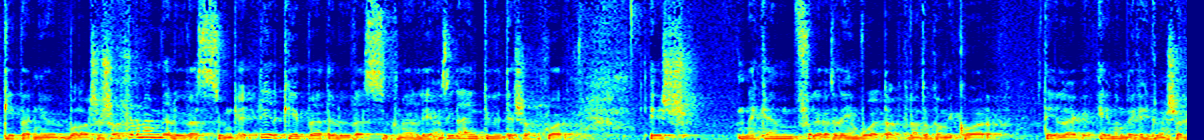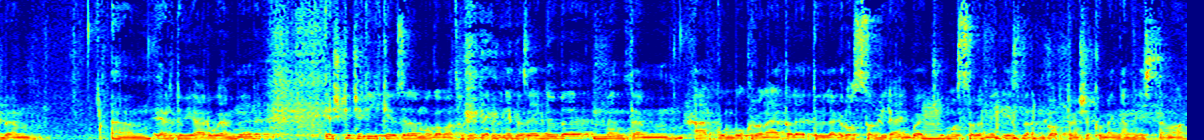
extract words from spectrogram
képernyő bal alsó sarkában, nem elővesszünk egy térképet, elővesszük mellé az iránytűt, és akkor és nekem főleg az elején voltak pillanatok, amikor tényleg én nem vagyok egy különösebben erdőjáró ember, mm. és kicsit így képzelem magamat, ha kikerülnék az erdőbe, mentem árkombokron át a lehető legrosszabb irányba egy mm. csomószor, amíg észben nem kaptam, és akkor meg nem néztem a,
